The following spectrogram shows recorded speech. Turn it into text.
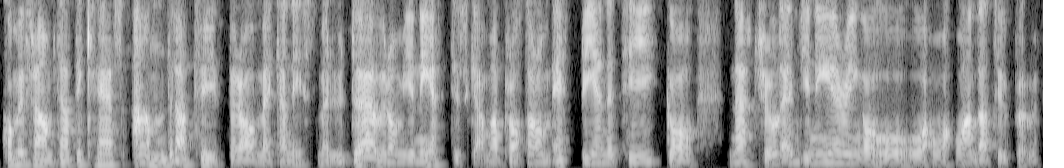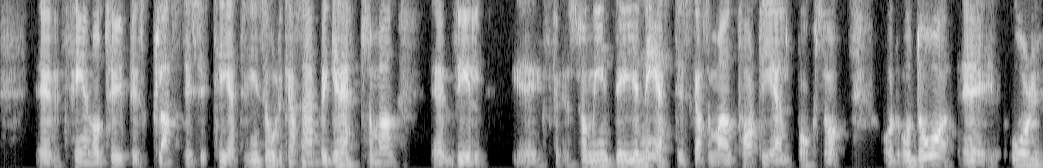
kommit fram till att det krävs andra typer av mekanismer utöver de genetiska. Man pratar om epigenetik och natural engineering och, och, och, och andra typer. Eh, fenotypisk plasticitet. Det finns olika sådana begrepp som man eh, vill eh, som inte är genetiska som man tar till hjälp också. Och, och då år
